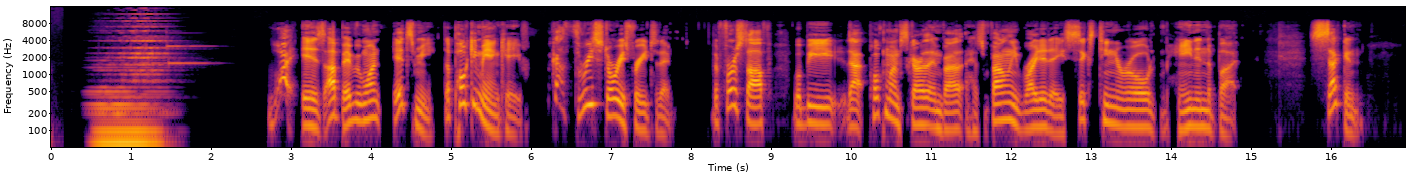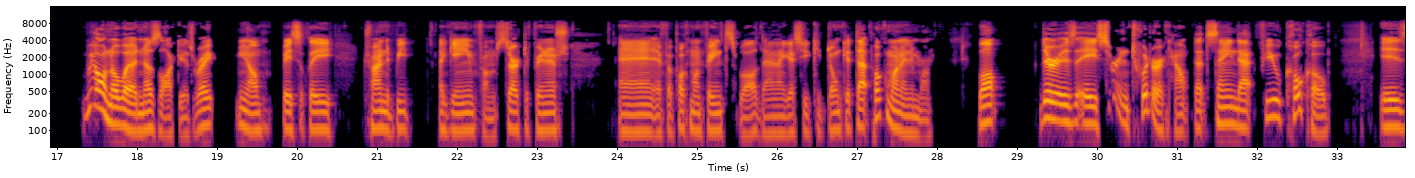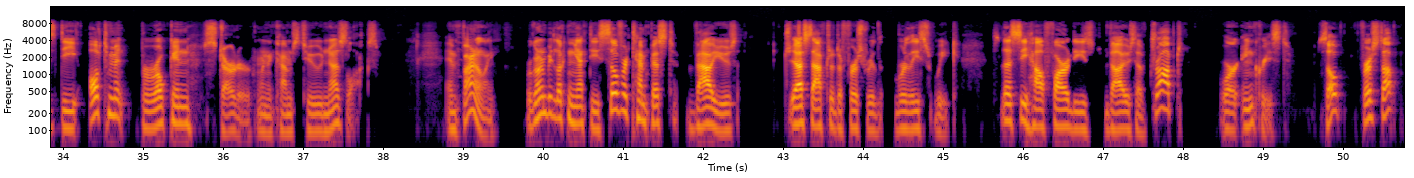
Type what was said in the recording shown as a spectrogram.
What is up, everyone? It's me, the Pokemon Cave. Got three stories for you today. The first off will be that Pokemon Scarlet and Violet has finally righted a 16 year old pain in the butt. Second, we all know what a Nuzlocke is, right? You know, basically trying to beat a game from start to finish. And if a Pokemon faints, well, then I guess you don't get that Pokemon anymore. Well, there is a certain Twitter account that's saying that Fuecoco is the ultimate broken starter when it comes to Nuzlockes. And finally, we're going to be looking at the Silver Tempest values just after the first re- release week. So let's see how far these values have dropped or increased. So, first up,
